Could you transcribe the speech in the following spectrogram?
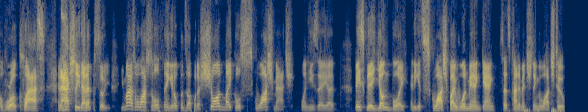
of World Class. And actually, that episode, you might as well watch the whole thing. It opens up with a Shawn Michaels squash match when he's a, a basically a young boy and he gets squashed by one man gang. So that's kind of interesting to watch too.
